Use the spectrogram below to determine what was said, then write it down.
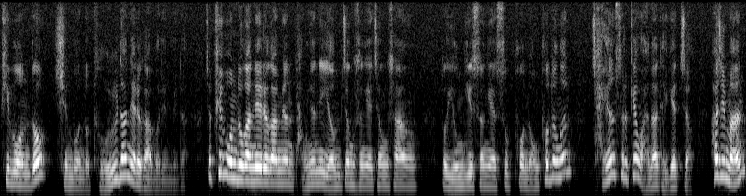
피부 온도, 심부 온도 둘 다 내려가 버립니다. 저 피부 온도가 내려가면 당연히 염증성의 정상, 또 윤기성의 수포, 농포 등은 자연스럽게 완화되겠죠. 하지만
